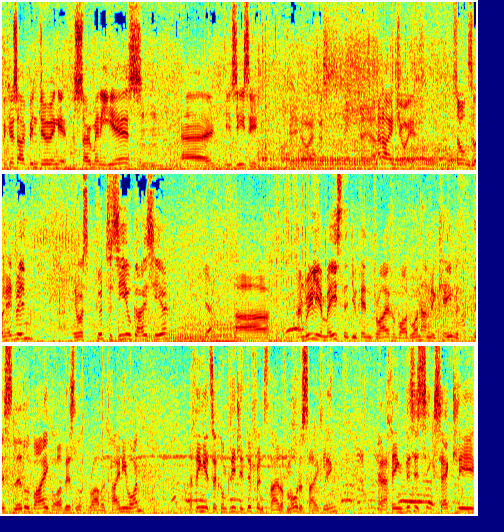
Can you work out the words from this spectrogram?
Because I've been doing it for so many years, uh, it's easy. Okay. You know, I just, Yeah, yeah. and I enjoy it. So, so Edwin, it was good to see you guys here. Yeah. Uh, I'm really amazed that you can drive about 100k with this little bike or this rather tiny one. I think it's a completely different style of motorcycling, and I think this is exactly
